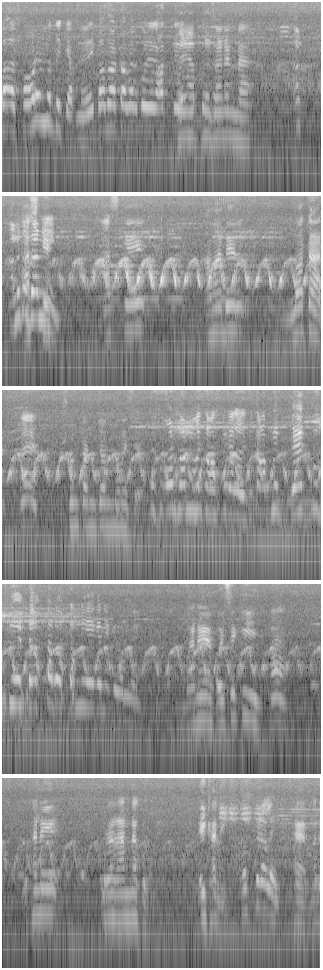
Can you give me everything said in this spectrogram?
বা- শহরের মধ্যে কি আপনার? এই বাজার টাজার করে ভাই আপনি জানেন না। আমি তো জানি। আজকে আমাদের লতার হ্যাঁ। সন্তান জন্ম হয়েছে। ওর জন্ম হয়েছে হসপিটাল হয়েছে। তো আপনি ব্যাগ বুক দিয়ে ব্যবস্থা ব্যবস্থা নিয়ে এখানে কি করলেন মানে হয়েছে কি হ্যাঁ। ওখানে ওরা রান্না করবে এইখানে। হসপিটালে হ্যাঁ মানে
